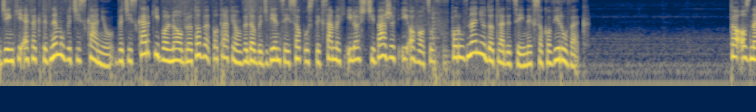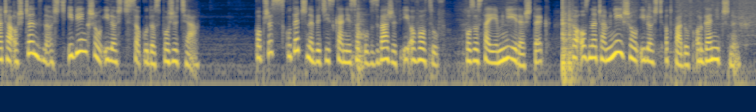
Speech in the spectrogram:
Dzięki efektywnemu wyciskaniu, wyciskarki wolnoobrotowe potrafią wydobyć więcej soku z tych samych ilości warzyw i owoców w porównaniu do tradycyjnych sokowirówek. To oznacza oszczędność i większą ilość soku do spożycia. Poprzez skuteczne wyciskanie soków z warzyw i owoców pozostaje mniej resztek, to oznacza mniejszą ilość odpadów organicznych.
